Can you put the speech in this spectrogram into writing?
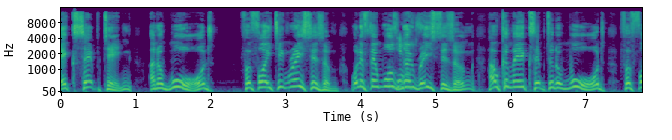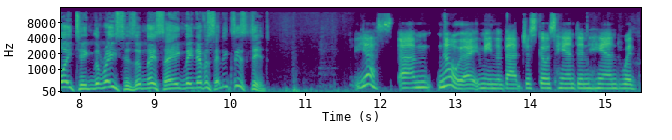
accepting an award for fighting racism. Well, if there was no racism, how can they accept an award for fighting the racism they're saying they never said existed? Yes. Um, no, I mean, that just goes hand in hand with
